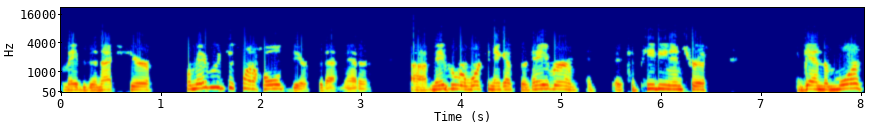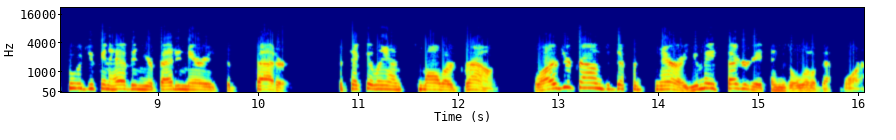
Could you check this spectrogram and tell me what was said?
maybe the next year, or maybe we just want to hold deer for that matter. Uh, maybe we're working against our neighbor, it's a competing interest. Again, the more food you can have in your bedding areas, the better, particularly on smaller ground. Larger ground's a different scenario. You may segregate things a little bit more.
